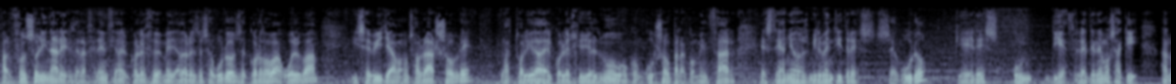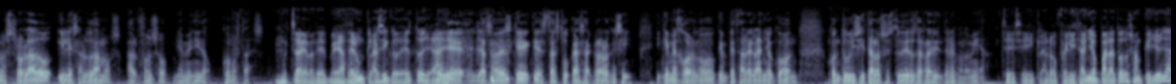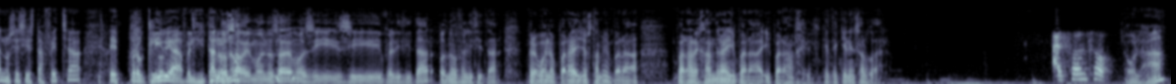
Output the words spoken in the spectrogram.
Alfonso Linares de la gerencia del Colegio de Mediadores de Seguros de Córdoba, Huelva y Sevilla. Vamos a hablar sobre la actualidad del colegio y el nuevo concurso para comenzar este año 2023. Seguro que eres un 10. Le tenemos aquí a nuestro lado y le saludamos. Alfonso, bienvenido. ¿Cómo estás? Muchas gracias. Me voy a hacer un clásico de esto ya. Oye, ¿eh? ya sabes que, esta es tu casa, claro que sí. Y qué mejor, ¿no? Que empezar el año con, con tu visita a los estudios de Radio Intereconomía. Sí, sí, claro. Feliz año para todos, aunque yo ya no sé si esta fecha es proclive a felicitar no, no. No sabemos, no sabemos si, si felicitar o no felicitar. Pero bueno, para ellos también, para, para Alejandra y para, y para Ángel, que te quieren saludar. Alfonso. Hola.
